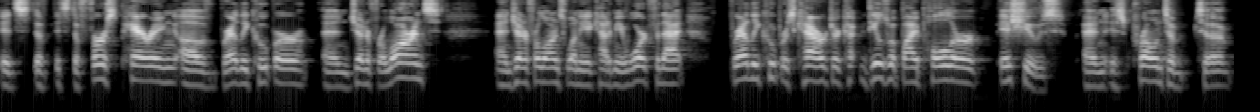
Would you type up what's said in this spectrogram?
It's the it's the first pairing of Bradley Cooper and Jennifer Lawrence, and Jennifer Lawrence won the Academy Award for that. Bradley Cooper's character deals with bipolar issues and is prone to to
